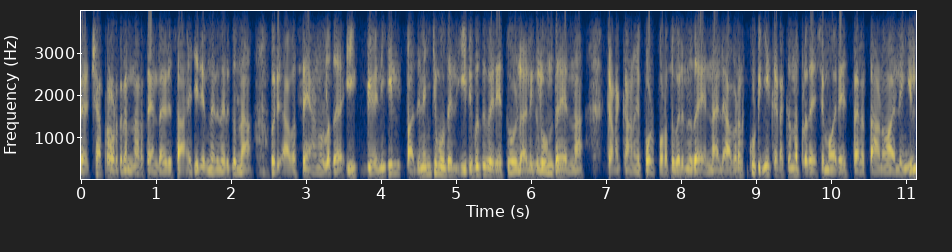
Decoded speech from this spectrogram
രക്ഷാപ്രവർത്തനം നടത്തേണ്ട ഒരു സാഹചര്യം നിലനിൽക്കുന്ന ഒരു അവസ്ഥയാണുള്ളത്. ഈ ഗണിയിൽ പതിനഞ്ച് മുതൽ ഇരുപത് വരെ തൊഴിലാളികളുണ്ട് എന്ന കണക്കാണ് ഇപ്പോൾ പുറത്തു വരുന്നത് എന്നാൽ അവർ കുടുങ്ങിക്കിടക്കുന്ന പ്രദേശം ഒരേ സ്ഥലത്താണോ അല്ലെങ്കിൽ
